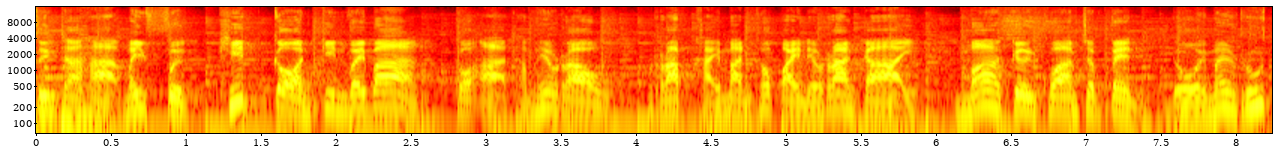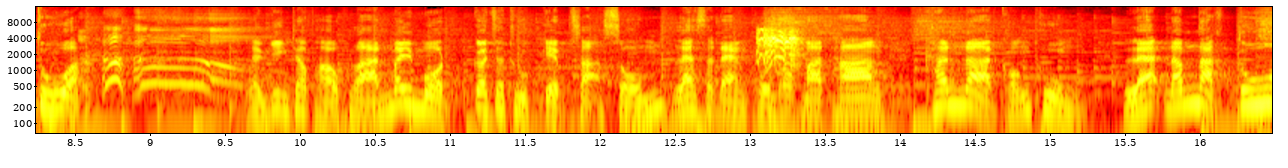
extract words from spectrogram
ซึ่งถ้าหากไม่ฝึกคิดก่อนกินไว้บ้าง ก็อาจทำให้เรารับไขมันเข้าไปในร่างกาย มากเกินความจำเป็นโดยไม่รู้ตัว แล้วยิ่งถ้าเผาผลาญไม่หมดก็จะถูกเก็บสะสม และแสดงผลออกมาทาง ขนาดของพุงและน้ำหนักตัว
